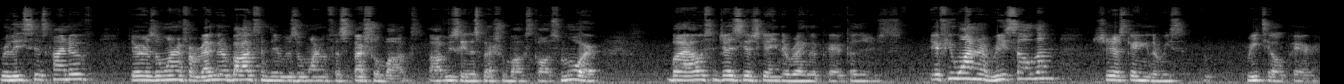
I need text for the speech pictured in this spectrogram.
releases, kind of. There was a one with a regular box, and there was a one with a special box. Obviously, the special box costs more but I would suggest just getting the regular pair because if you want to resell them, suggest getting the re retail pair,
